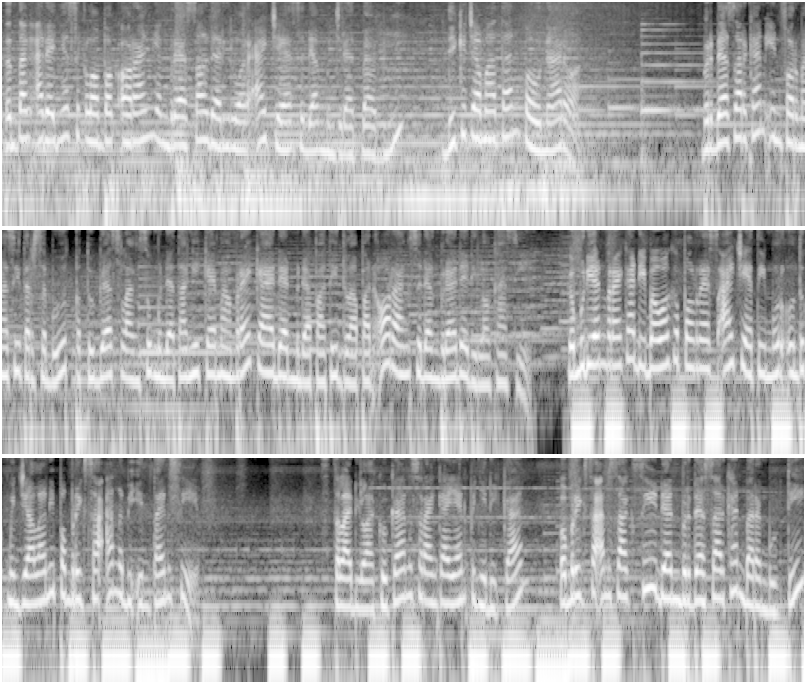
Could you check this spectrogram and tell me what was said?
tentang adanya sekelompok orang yang berasal dari luar Aceh sedang menjerat babi di Kecamatan Paunaron. Berdasarkan informasi tersebut, petugas langsung mendatangi kemah mereka dan mendapati delapan orang sedang berada di lokasi. Kemudian mereka dibawa ke Polres Aceh Timur untuk menjalani pemeriksaan lebih intensif. Setelah dilakukan serangkaian penyidikan, pemeriksaan saksi dan berdasarkan barang bukti,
